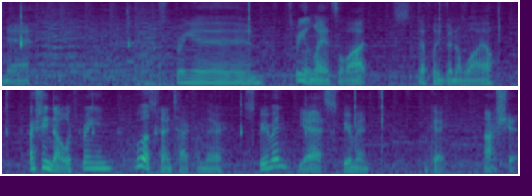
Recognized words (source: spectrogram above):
Nah. Let's bring in... Let's bring in Lancelot. It's definitely been a while. Actually, no. Let's bring in... Who else can I attack from there? Spearman? Yes, Spearman. Okay. Ah, shit.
